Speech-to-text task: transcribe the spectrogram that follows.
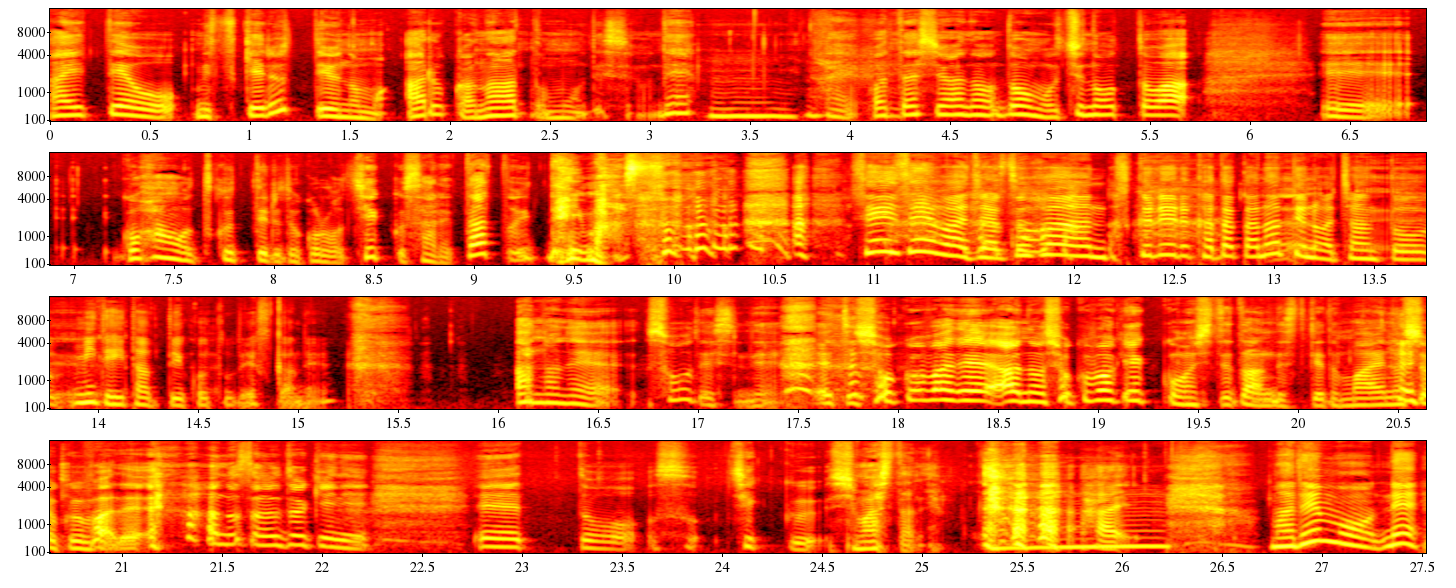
相手を見つけるっていうのもあるかなと思うんですよね。はい、私はあのどうもうちの夫は、えー、ご飯を作ってるところをチェックされたと言っています。あ先生はじゃあ ご飯作れる方かなっていうのはちゃんと見ていたっていうことですかね。あのね、そうですね。えっと職場であの職場結婚してたんですけど前の職場で あのその時にえー、っとチェックしましたね。はい。まあでもね、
